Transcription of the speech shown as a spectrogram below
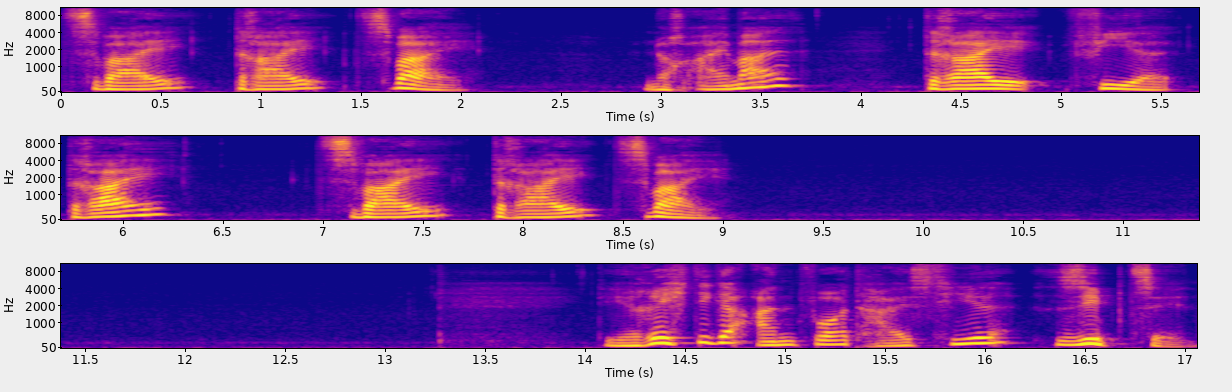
2, 3, 2. Noch einmal. 3, 4, 3, 2, 3, 2. Die richtige Antwort heißt hier 17.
